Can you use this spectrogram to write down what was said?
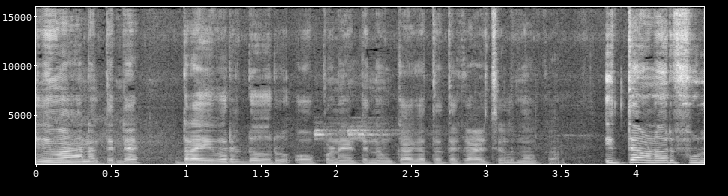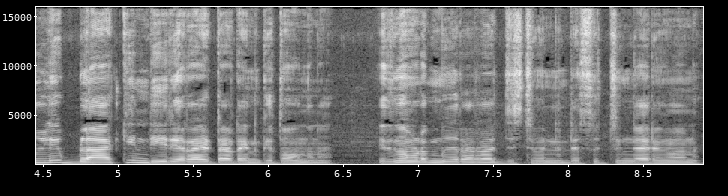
ഇനി വാഹനത്തിന്റെ ഡ്രൈവർ ഡോർ ഓപ്പൺ ആയിട്ട് നമുക്ക് അകത്തത്തെ കാഴ്ചകൾ നോക്കാം. ഇത്തവണ ഒരു ഫുള്ളി ബ്ലാക്ക് ഇന്റീരിയർ ആയിട്ടാണ് എനിക്ക് തോന്നുന്നത് ഇത് നമ്മുടെ മിറർ അഡ്ജസ്റ്റ്മെന്റിന്റെ സ്വിച്ചും കാര്യങ്ങളാണ്.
